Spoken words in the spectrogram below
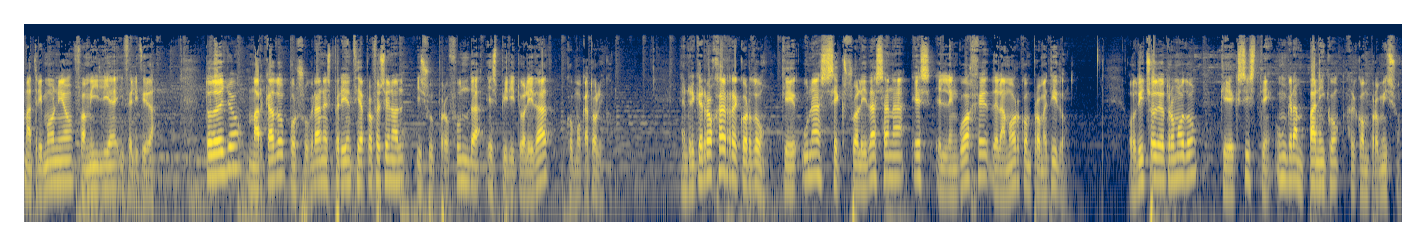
matrimonio, familia y felicidad. Todo ello marcado por su gran experiencia profesional y su profunda espiritualidad como católico. Enrique Rojas recordó que una sexualidad sana es el lenguaje del amor comprometido, o dicho de otro modo, que existe un gran pánico al compromiso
